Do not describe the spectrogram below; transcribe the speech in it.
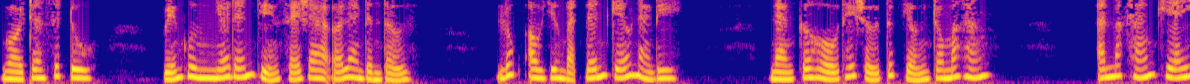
Ngồi trên xích đu, Viễn Quân nhớ đến chuyện xảy ra ở Lan Đình Tự. lúc Âu Dương Bạch đến kéo nàng đi. Nàng cơ hồ thấy sự tức giận trong mắt hắn. Ánh mắt hắn khi ấy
